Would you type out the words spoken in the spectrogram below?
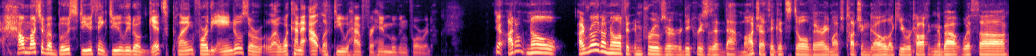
how much of a boost do you think Giolito gets playing for the Angels, or like, what kind of outlook do you have for him moving forward? Yeah, I don't know. I really don't know if it improves or, or decreases it that much. I think it's still very much touch and go, like you were talking about with uh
